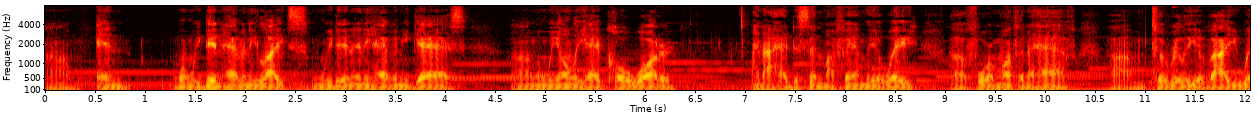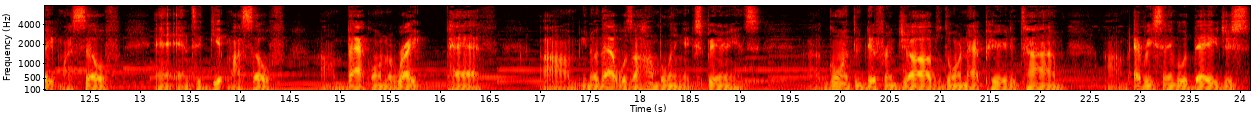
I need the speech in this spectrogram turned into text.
Um, and when we didn't have any lights, when we didn't any have any gas, um, and we only had cold water, and I had to send my family away uh, for a month and a half um, to really evaluate myself and, and to get myself um, back on the right path. Um, you know, that was a humbling experience. Uh, going through different jobs during that period of time, um, every single day, just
